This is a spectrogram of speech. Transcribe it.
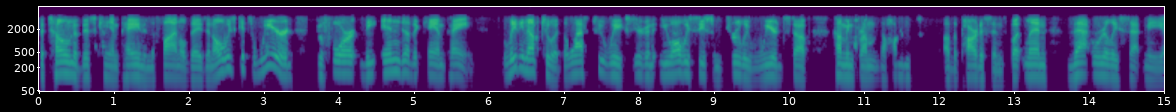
the tone of this campaign in the final days, and always gets weird before the end of the campaign. Leading up to it, the last two weeks, you're gonna you always see some truly weird stuff coming from the hearts of the partisans. But Len, that really set me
